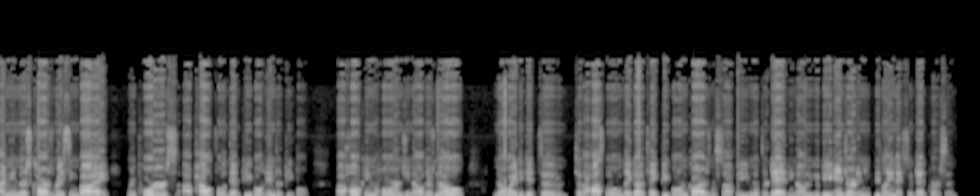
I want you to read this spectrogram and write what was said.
I mean, there's cars racing by, reporters uh, piled full of dead people and injured people uh, honking the horns. You know, there's no no way to get to to the hospital. They got to take people in cars and stuff, even if they're dead. You know, you could be injured and you could be laying next to a dead person.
